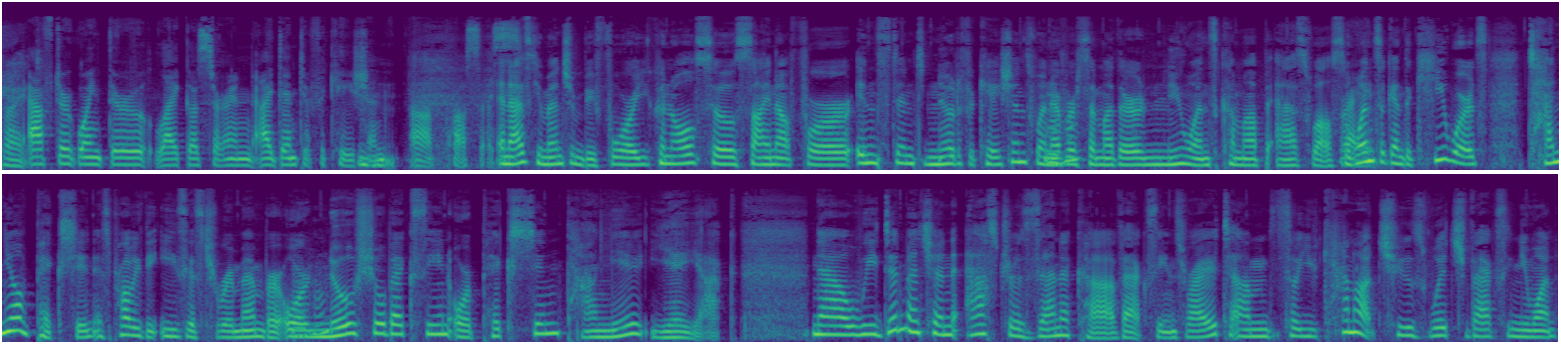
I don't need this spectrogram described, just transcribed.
right. after going through like a certain identification mm-hmm. uh, process. And as you mentioned before, you can also sign up for instant notifications whenever mm-hmm. some other new ones come up as well. So right. once again, the keywords 자녀 백신 is probably the easiest to remember, or mm-hmm. no-show vaccine, or 백신 당일 예약. Now, we did mention AstraZeneca vaccines, right? Um, so you cannot choose which vaccine you want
